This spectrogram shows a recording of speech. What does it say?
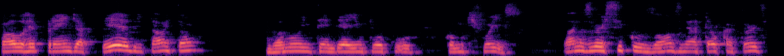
Paulo repreende a Pedro e tal, então vamos entender aí um pouco como que foi isso. Lá nos versículos 11 né, até o 14,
